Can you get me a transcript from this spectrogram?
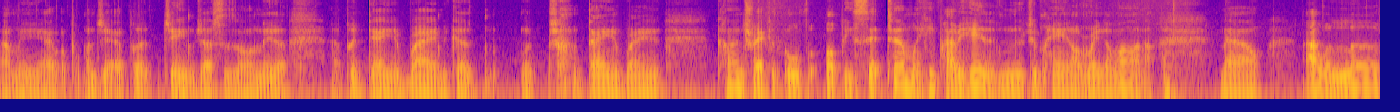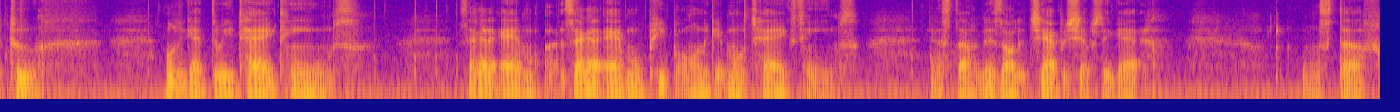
I mean, I put, one, I put James Justice on there. I put Daniel Bryan because Daniel Bryan contract is over up in September. He probably headed to New Japan on Ring of Honor. Now, I would love to. Only got three tag teams, so I gotta add. So I gotta add more people on to get more tag teams and stuff. This is all the championships they got and stuff.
